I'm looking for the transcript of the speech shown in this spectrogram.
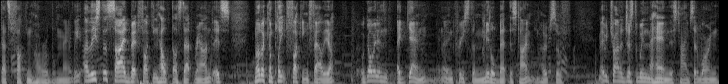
That's fucking horrible, man. We, at least the side bet fucking helped us that round. It's Not a complete fucking failure. We'll go in again. Increase the middle bet this time in hopes of maybe trying to just win the hand this time instead of worrying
